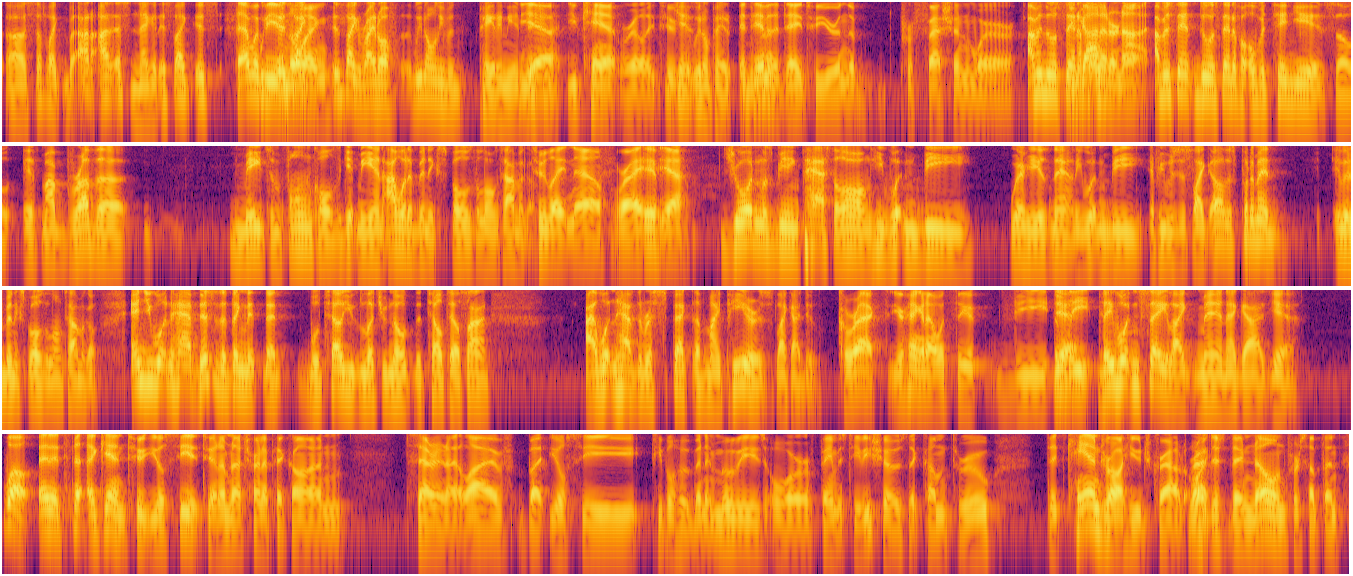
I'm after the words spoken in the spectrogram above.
Uh, stuff like, but I, I, that's negative. It's like it's That would be it's annoying. Like, it's like right off. We don't even pay it any attention. yeah, you can't really, too. can't- we don't pay it At the end of the day, too, you're in the profession where I've been doing stand up. Got it or not. I've been stand, doing stand up for over ten years. So if my brother made some phone calls to get me in, I would have been exposed a long time ago. too late now, right? if yeah. Jordan was being passed along, he wouldn't be where he is now. He wouldn't be if he was just like, oh, let's put him in. It would have been exposed a long time ago. And you wouldn't have. This is the thing that that will tell you, let you know the telltale sign. I wouldn't have the respect of my peers like I do. Correct. You're hanging out with the the Yeah, elite. They wouldn't say like, man, that guy's yeah. Well, and it's not, again too. You'll see it too, and I'm not trying to pick on Saturday Night Live, but you'll see people who have been in movies or famous TV shows that come through that can draw a huge crowd, or Right. just they're known for something.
